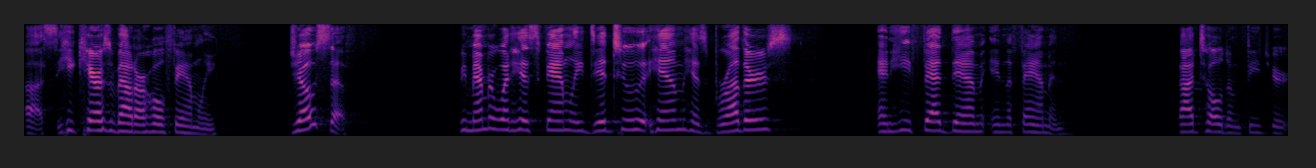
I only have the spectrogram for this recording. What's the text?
us, He cares about our whole family. Joseph, remember what his family did to him, his brothers, and he fed them in the famine. God told him, Feed your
